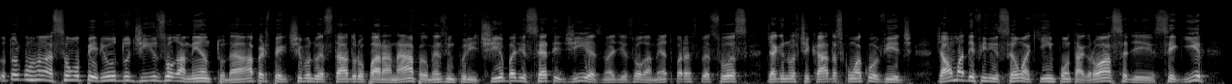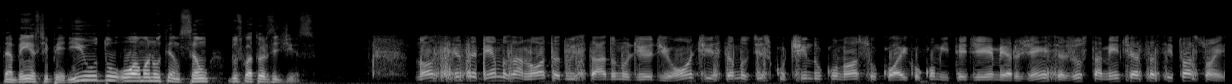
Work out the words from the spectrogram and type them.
Doutor, com relação ao período de isolamento, né, a perspectiva do estado do Paraná, pelo menos em Curitiba, de sete dias né, de isolamento para as pessoas diagnosticadas com a Covid. Já há uma definição aqui em Ponta Grossa de seguir também este período ou a manutenção dos 14 dias? Nós recebemos a nota do Estado no dia de ontem e estamos discutindo com o nosso COI, com o Comitê de Emergência, justamente essas situações.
